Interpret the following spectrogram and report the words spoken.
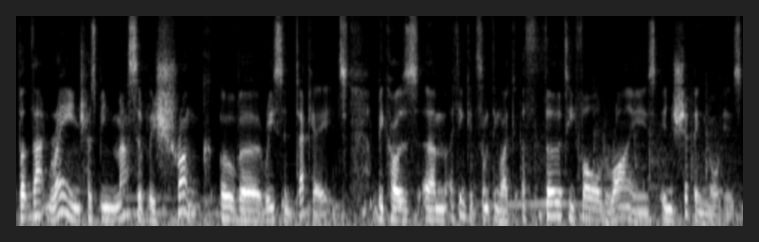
But that range has been massively shrunk over recent decades because um, I think it's something like a 30 fold rise in shipping noise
